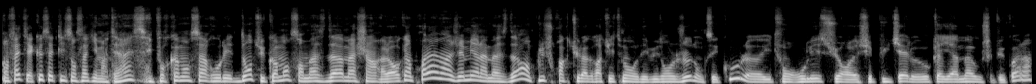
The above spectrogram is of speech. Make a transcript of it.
en fait, il y a que cette licence-là qui m'intéresse. Et pour commencer à rouler dedans, tu commences en Mazda, machin. Alors, aucun problème, hein, j'aime bien la Mazda. En plus, je crois que tu l'as gratuitement au début dans le jeu, donc c'est cool. Euh, Ils te font rouler sur, euh, je sais plus quel, Okayama ou je sais plus quoi, là.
